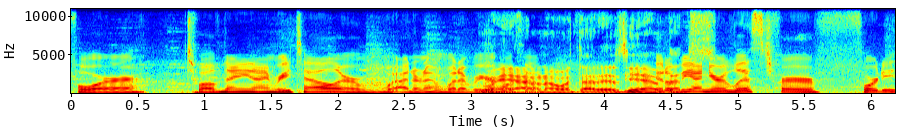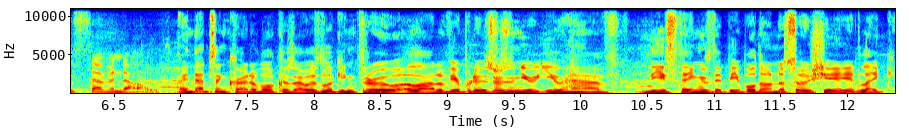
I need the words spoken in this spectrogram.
for. Twelve ninety nine retail, or I don't know, whatever your Wait, wholesale. I don't know what that is. Yeah, It'll be on your list for forty-seven dollars. I mean, that's incredible because I was looking through a lot of your producers, and you you have these things that people don't associate like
